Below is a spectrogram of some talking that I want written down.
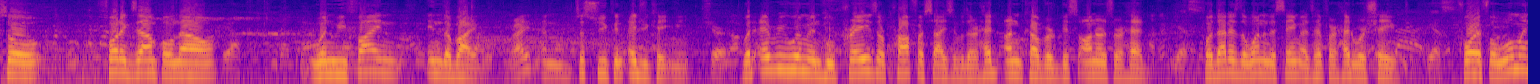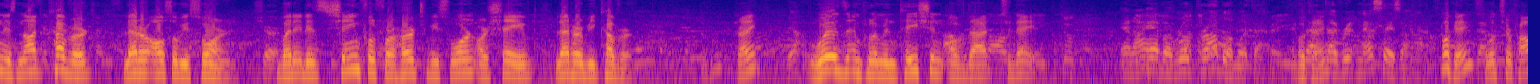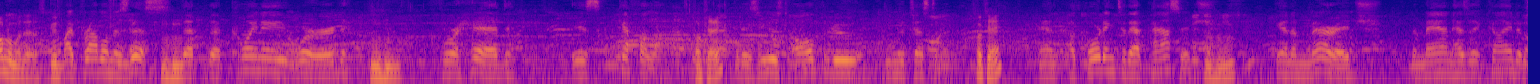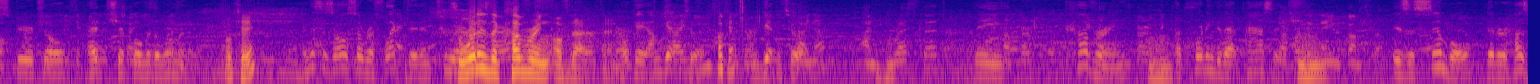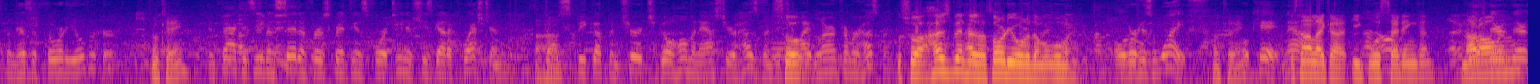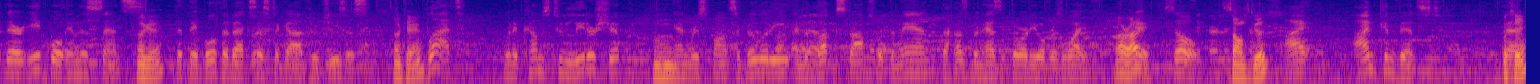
So, for example, now when we find in the Bible, right? And just so you can educate me. Sure. But every woman who prays or prophesies with her head uncovered dishonors her head. Yes. For that is the one and the same as if her head were shaved. Yes. For if a woman is not covered, let her also be sworn. Sure. But it is shameful for her to be sworn or shaved, let her be covered. Mm-hmm. Right? Yeah. Where is the implementation of that today? And I have a real problem with that. In Okay. fact, I've written essays on that. Okay, so what's your problem with this? Good. My problem is this Mm-hmm. that the Koine word for head is kephale. Okay, It is used all through the New Testament. okay, And according to that passage, Mm-hmm. in a marriage, the man has a kind of spiritual headship over the woman. okay. And this is also reflected in two So what is the covering of that then? Okay, I'm getting to it. Okay. I'm getting to it. And rested. The covering, Mm-hmm. according to that passage, Where the name comes from. is a symbol that her husband has authority over her. Okay, In fact, it's even said in 1 Corinthians 14 if she's got a question, don't speak up in church, go home and ask your husband that Uh-huh. So- you might learn from her husband. so a husband has authority over the woman. Over his wife. Okay. Okay, now. it's not like a equal setting then. Not well, all they're, they're, they're equal in this sense Okay. that they both have access to God through Jesus. Okay. But when it comes to leadership Mm-hmm. and responsibility and the buck stops with the man, the husband has authority over his wife. All right. Okay, so Sounds good. I I'm convinced Okay.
